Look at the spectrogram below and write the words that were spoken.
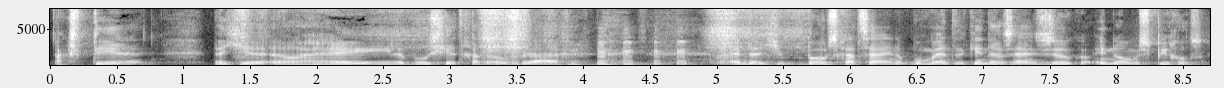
accepteren dat je een heleboel shit gaat overdragen. en dat je boos gaat zijn op momenten. Kinderen zijn zulke enorme spiegels.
